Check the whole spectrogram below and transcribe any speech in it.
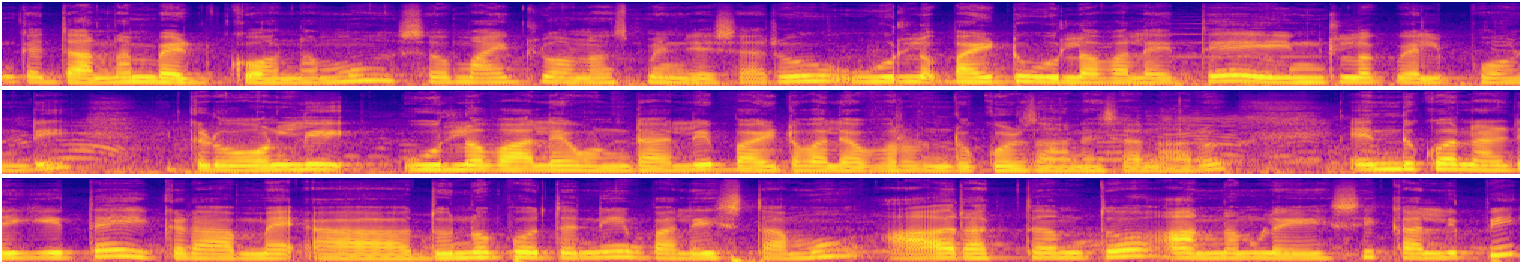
ఇంకా దండం పెట్టుకున్నాము. సో మైక్లో అనౌన్స్మెంట్ చేశారు. ఊర్లో బయట ఊర్లో వాళ్ళైతే ఇంట్లోకి వెళ్ళిపోండి. ఇక్కడ ఓన్లీ ఊర్లో వాళ్ళే ఉండాలి. బయట వాళ్ళు ఎవరు ఉండకూడదు అనేసి అన్నారు. ఎందుకు అని అడిగితే ఇక్కడ మే దున్నపోతని బలిస్తాము. ఆ రక్తంతో అన్నంలో వేసి కలిపి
